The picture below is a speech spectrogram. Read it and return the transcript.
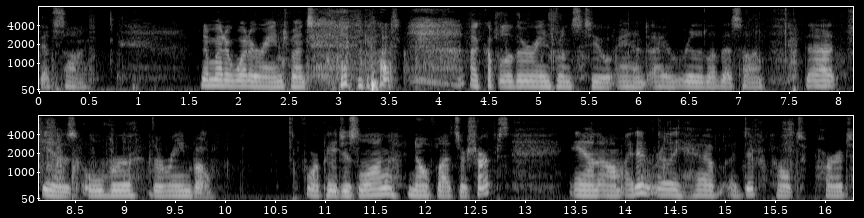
Like that song. No matter what arrangement, I've got a couple other arrangements too, and I really love that song. That is Over the Rainbow. Four pages long, no flats or sharps. And um, I didn't really have a difficult part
